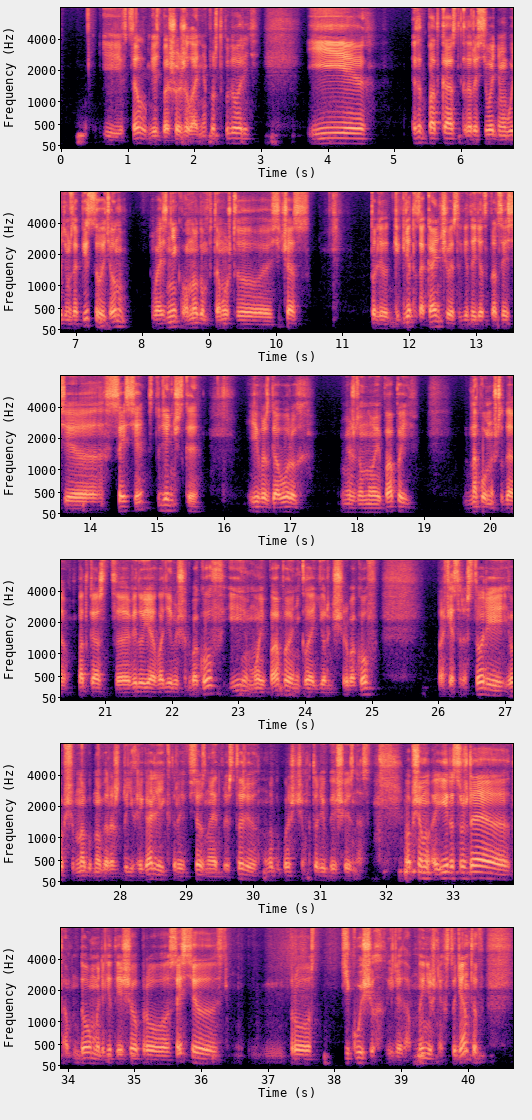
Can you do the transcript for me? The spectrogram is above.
И в целом есть большое желание просто поговорить. И этот подкаст, который сегодня мы будем записывать, он возник во многом потому, что сейчас то ли где-то заканчивается, где-то идет в процессе сессия студенческая. И в разговорах между мной и папой Напомню, что да, подкаст веду я, Владимир Щербаков, и мой папа Николай Георгиевич Щербаков, профессор истории, и, в общем, много-много других регалий, которые все знают про историю, много больше, чем кто-либо еще из нас. В общем, и рассуждая там, дома или где-то еще про сессию, про текущих или там, нынешних студентов,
